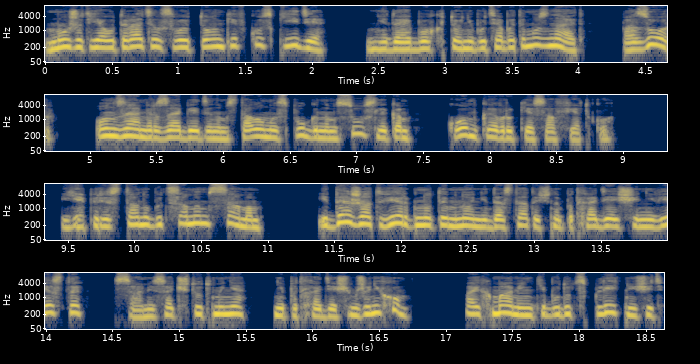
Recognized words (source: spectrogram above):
Может, я утратил свой тонкий вкус к еде? Не дай бог кто-нибудь об этом узнает. Позор! Он замер за обеденным столом испуганным сусликом, комкая в руке салфетку. Я перестану быть самым-самым, и даже отвергнутые мной недостаточно подходящие невесты сами сочтут меня неподходящим женихом а их маменьки будут сплетничать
